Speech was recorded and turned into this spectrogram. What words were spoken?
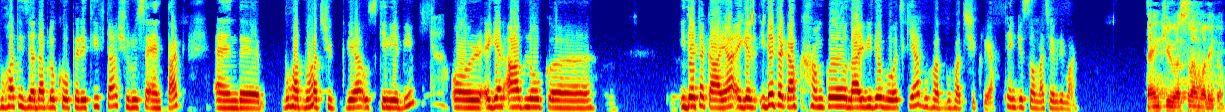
बहुत ही ज़्यादा आप लोग कोऑपरेटिव था शुरू से एंड तक एंड बहुत बहुत शुक्रिया उसके लिए भी। और अगेन आप लोग इधर तक आया। अगेन इधर तक आप हमको लाइव वीडियो वॉच किया। बहुत बहुत शुक्रिया। Thank you so much everyone thank you अस्सलाम वालेकुम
